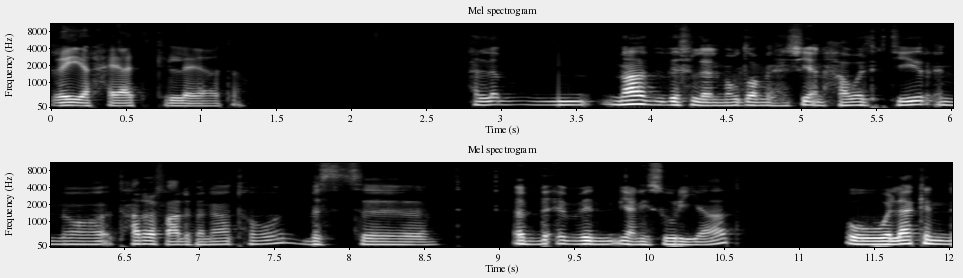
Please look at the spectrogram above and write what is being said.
غير حياتي كلياتها. هلأ ما بيخلى الموضوع من هالشيء أنا حاولت كتير إنه أتعرف على بنات هون بس يعني سوريات. ولكن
